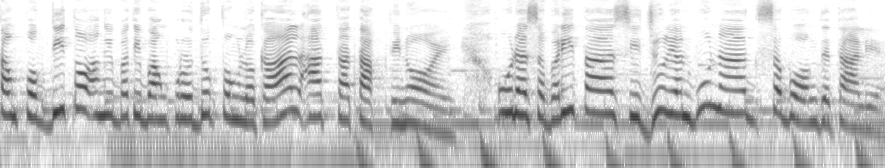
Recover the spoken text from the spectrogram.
tampok dito ang iba't ibang produktong lokal at tatak Pinoy. Una sa balita, si Julian Bunag sa buong detalye.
